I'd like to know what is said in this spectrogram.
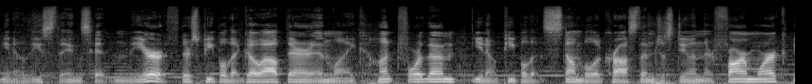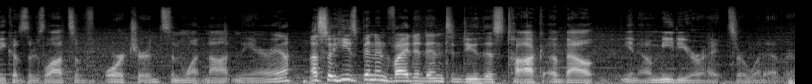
you know, these things hitting the earth. There's people that go out there and like hunt for them, you know, people that stumble across them just doing their farm work because there's lots of orchards and whatnot in the area. Uh, so he's been invited in to do this talk about you know, meteorites or whatever.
